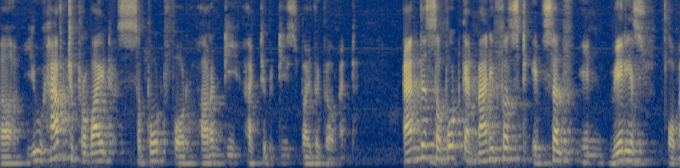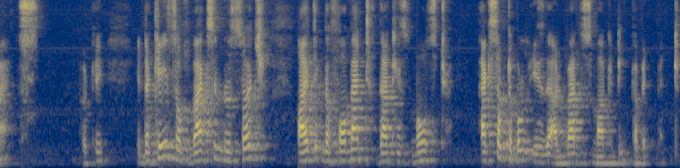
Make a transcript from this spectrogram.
uh, you have to provide support for R and D activities by the government, and this support can manifest itself in various formats. Okay, in the case of vaccine research, I think the format that is most acceptable is the advanced marketing commitment,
